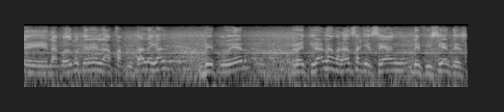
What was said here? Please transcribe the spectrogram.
eh, la Codeco tiene la facultad legal de poder retirar las balanzas que sean deficientes.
